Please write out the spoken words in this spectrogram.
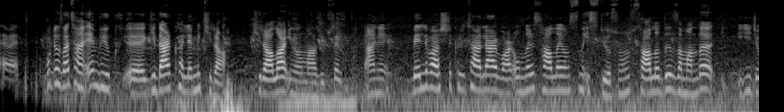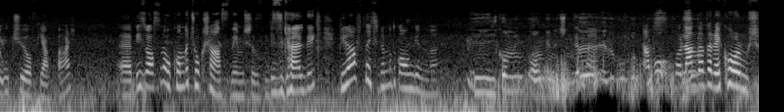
Evet. Burada zaten en büyük e, gider kalemi kira. Kiralar inanılmaz yüksek. Yani belli başlı kriterler var. Onları sağlamasını istiyorsunuz. Sağladığı zaman da iyice uçuyor fiyatlar. E, biz aslında o konuda çok şanslıymışız. Biz geldik. Bir hafta içinde mi 10 gün mü? İlk 10, 10 gün içinde evi bulduk. Yani bu. Hollanda'da rekormuş.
